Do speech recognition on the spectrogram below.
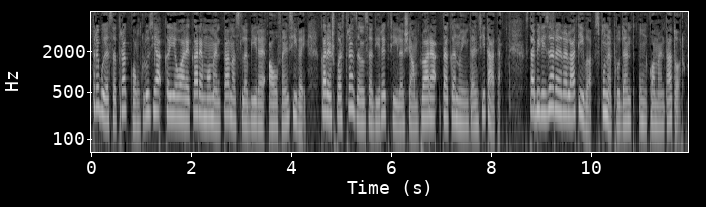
trebuie să trag concluzia că e oarecare momentană slăbire a ofensivei, care își păstrează însă direcțiile și amploarea, dacă nu intensitatea. Stabilizare relativă, spune prudent un comentator.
